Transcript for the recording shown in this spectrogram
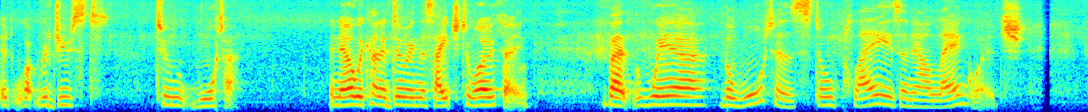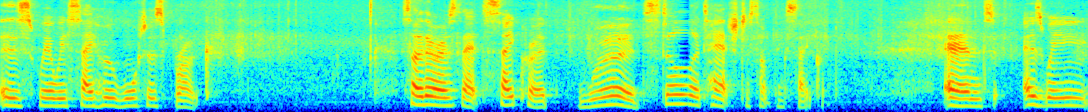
it got reduced to water. And now we're kind of doing this H2O thing. But where the waters still plays in our language is where we say who waters broke. So there is that sacred word still attached to something sacred. And as we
